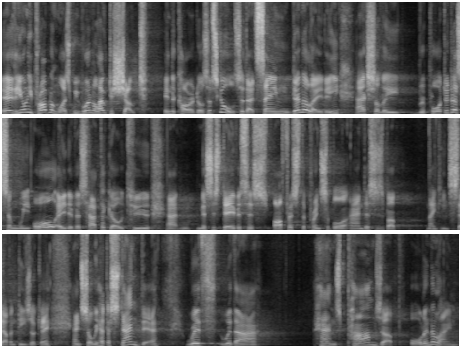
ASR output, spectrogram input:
Uh, the only problem was we weren't allowed to shout in the corridors of school. So that same dinner lady actually reported us, and we all eight of us had to go to uh, Mrs. Davis's office, the principal, and this is about 1970s, okay? And so we had to stand there with, with our hands palms up, all in a line,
